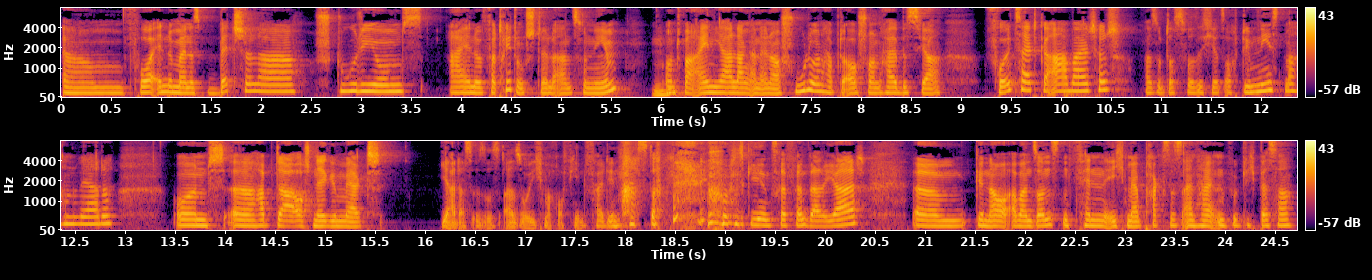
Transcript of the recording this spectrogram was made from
ähm, vor Ende meines Bachelorstudiums eine Vertretungsstelle anzunehmen und war ein Jahr lang an einer Schule und habe da auch schon ein halbes Jahr Vollzeit gearbeitet. Also das, was ich jetzt auch demnächst machen werde. Und äh, habe da auch schnell gemerkt, ja, das ist es. Also ich mache auf jeden Fall den Master und gehe ins Referendariat. Ähm, genau, aber ansonsten fände ich mehr Praxiseinheiten wirklich besser,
